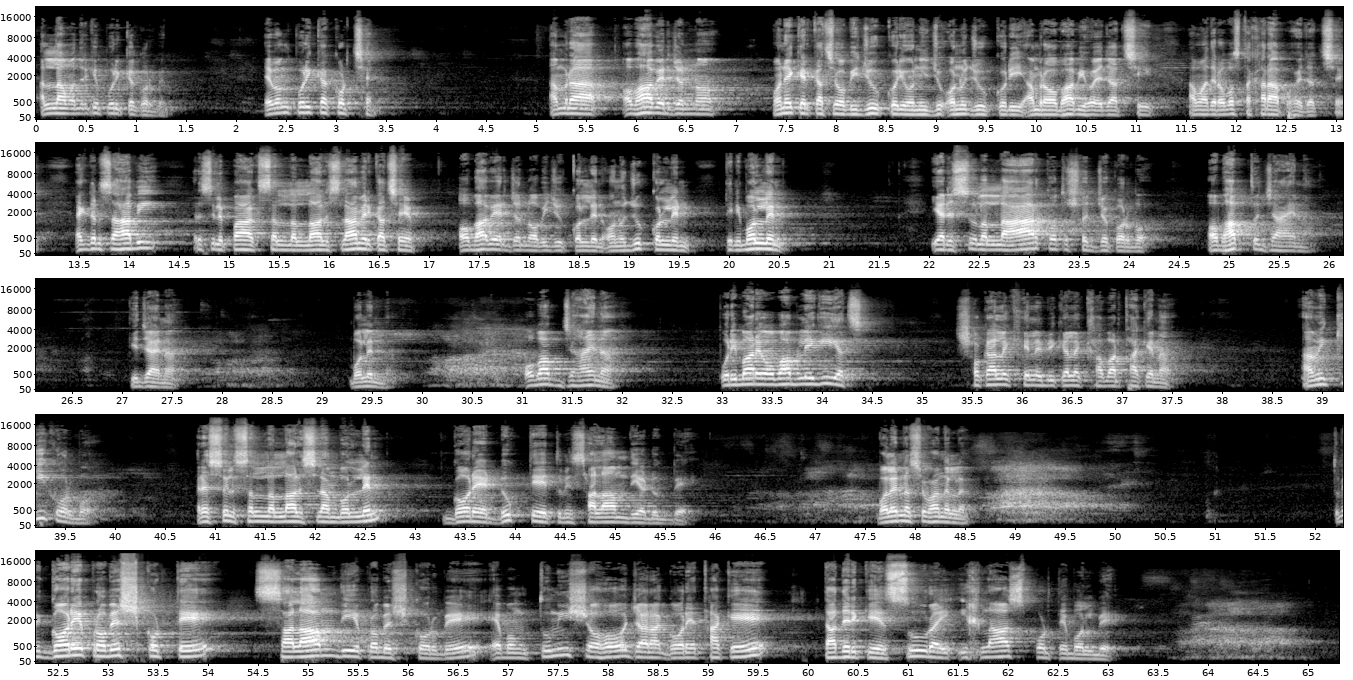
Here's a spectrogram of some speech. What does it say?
আল্লাহ আমাদেরকে পরীক্ষা করবেন এবং পরীক্ষা করছেন। আমরা অভাবের জন্য অনেকের কাছে অভিযোগ করি অনিযু অনুযোগ করি, আমরা অভাবী হয়ে যাচ্ছি, আমাদের অবস্থা খারাপ হয়ে যাচ্ছে। একজন সাহাবি রসুল পাক সাল্লাহ ইসলামের কাছে অভাবের জন্য অভিযোগ করলেন, অনুযোগ করলেন। তিনি বললেন, ইয়া রসুল্লাহ আর কত সহ্য করব? অভাব তো যায় না। কি যায় না? বলেন না। অভাব যায় না। পরিবারে অভাব লেগেই আছে। সকালে খেলে, বিকালে খাবার থাকে না। আমি কি করব? রসুল সাল্লাহ ইসলাম বললেন, গড়ে ঢুকতে তুমি সালাম দিয়ে ঢুকবে বলেন না, সুবহানাল্লাহ। তুমি গড়ে প্রবেশ করতে সালাম দিয়ে প্রবেশ করবে এবং তুমি সহ যারা গড়ে থাকে তাদেরকে সুরাই ইখলাস পড়তে বলবে।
